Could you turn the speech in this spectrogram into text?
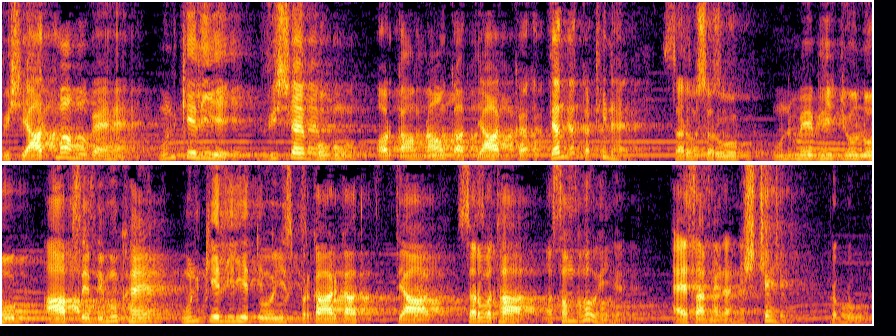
विषयात्मा हो गए हैं, उनके लिए विषय भोगों और कामनाओं का त्याग अत्यंत कठिन है। सर्वस्वरूप, उनमें भी जो लोग आपसे विमुख हैं, उनके लिए तो इस प्रकार का त्याग सर्वथा असंभव ही है। ऐसा मेरा निश्चय है, प्रभु।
